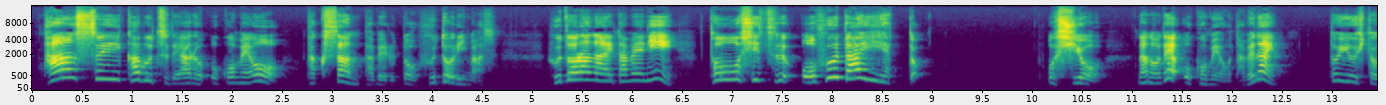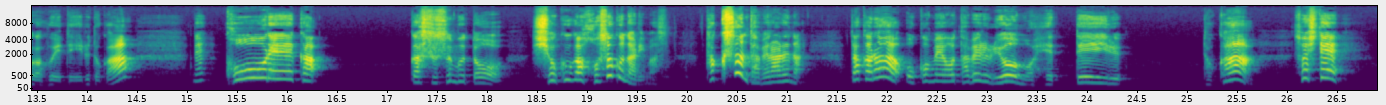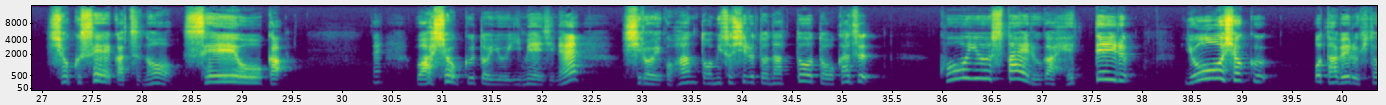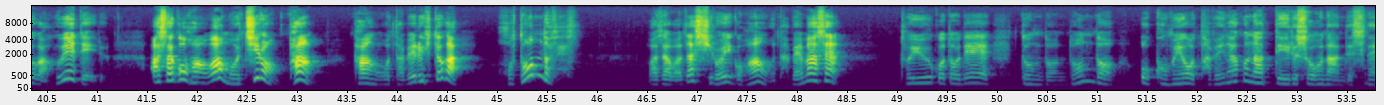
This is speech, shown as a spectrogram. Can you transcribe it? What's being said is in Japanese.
炭水化物であるお米をたくさん食べると太ります。太らないために糖質オフダイエットをしよう。なのでお米を食べないという人が増えているとか、ね、高齢化が進むと食が細くなります。たくさん食べられない。だからお米を食べる量も減っている。とかそして食生活の西洋化、ね、和食というイメージね。白いご飯とお味噌汁と納豆とおかず。こういうスタイルが減っている。洋食を食べる人が増えている。朝ごはんはもちろんパン。パンを食べる人がほとんどです。わざわざ白いご飯を食べません。ということでどんどんどんどんお米を食べなくなっているそうなんですね。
